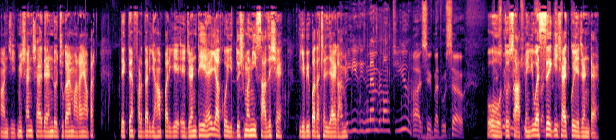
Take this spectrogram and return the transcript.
हाँ जी मिशन शायद एंड हो चुका है हमारा यहाँ पर। देखते हैं फर्दर यहाँ पर ये एजेंट ही है या कोई दुश्मनी साजिश है। ये भी पता चल जाएगा हमें. ओह तो साथ में यूएसए की शायद कोई एजेंट है।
